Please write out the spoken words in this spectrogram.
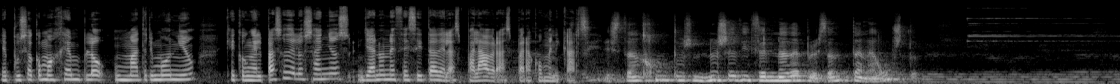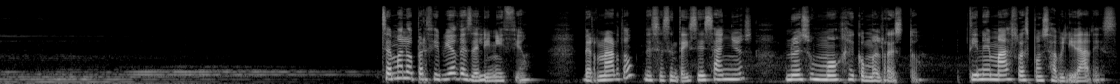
Le puso como ejemplo un matrimonio que con el paso de los años ya no necesita de las palabras para comunicarse. Están juntos, no se dicen nada, pero están tan a gusto. Chema lo percibió desde el inicio. Bernardo, de 66 años, no es un monje como el resto. Tiene más responsabilidades.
